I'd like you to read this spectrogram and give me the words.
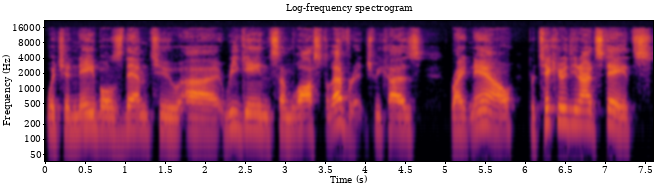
which enables them to uh, regain some lost leverage because right now, particularly the United States,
